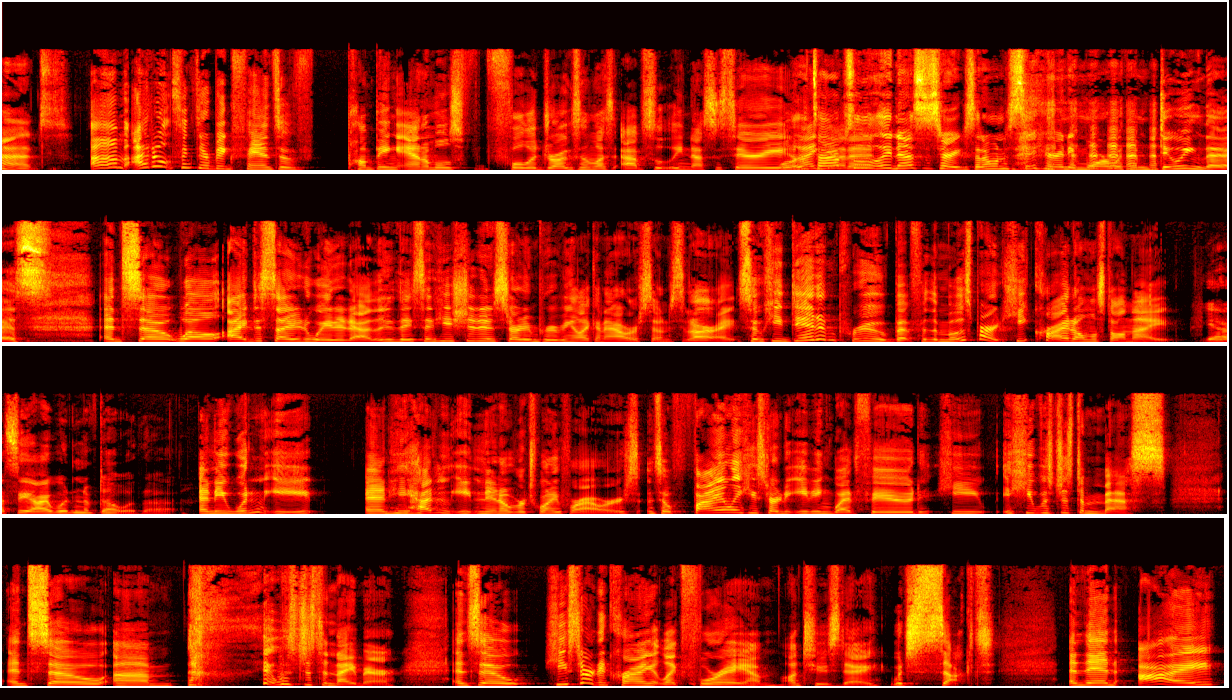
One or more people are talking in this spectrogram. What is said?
that? um, I don't think they're big fans of pumping animals full of drugs unless absolutely necessary. Well, and it's I get it. absolutely necessary because I don't want to sit here anymore with him doing this. And so, well, I decided to wait it out. They said he should start improving in like an hour or so. And I said, all right. So he did improve, but for the most part, he cried almost all night Yeah, see, I wouldn't have dealt with that. and he wouldn't eat. And he hadn't eaten in over 24 hours. And so finally he started eating wet food. He he was just a mess. And so um it was just a nightmare. And so he started crying at like 4 a.m. on Tuesday, which sucked. And then I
